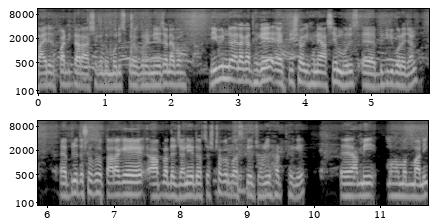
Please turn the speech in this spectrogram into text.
বাইরের পার্টি তারা আসে কিন্তু মরিচ ক্রয় করে নিয়ে যান এবং বিভিন্ন এলাকা থেকে কৃষক এখানে আসে মরিচ বিক্রি করে যান। প্রিয় দর্শক তার আগে আপনাদের জানিয়ে দেওয়ার চেষ্টা করব আজকে ঝুলিহাট থেকে। আমি Mohammad Manik,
